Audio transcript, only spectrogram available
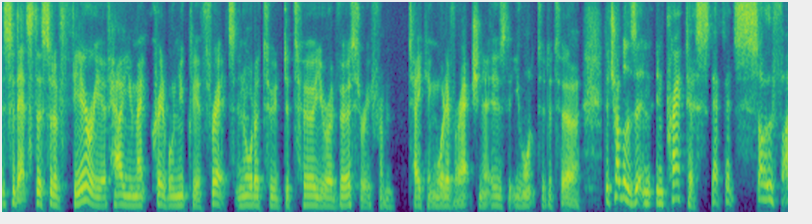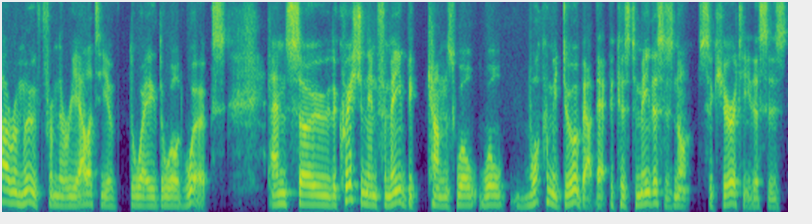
so that's the sort of theory of how you make credible nuclear threats in order to deter your adversary from taking whatever action it is that you want to deter. The trouble is that in, in practice, that, that's so far removed from the reality of the way the world works. And so the question then for me becomes, well, well, what can we do about that? Because to me, this is not security. This is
